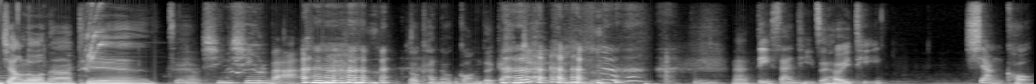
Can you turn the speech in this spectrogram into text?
降落那天，这有星星吧？都看到光的感觉。那第三题，最后一题，巷口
